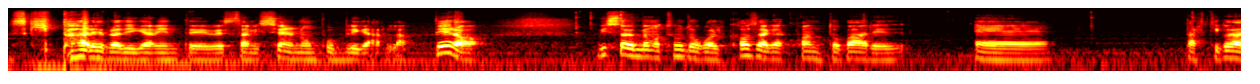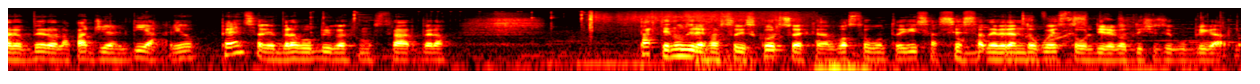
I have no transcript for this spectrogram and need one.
skippare praticamente questa missione e non pubblicarla. Però, visto che abbiamo ottenuto qualcosa che a quanto pare è particolare, ovvero la pagina del diario, penso che ve la pubblico per mostrarvela. A parte inutile fare questo discorso perché dal vostro punto di vista se state vedendo questo vuol dire che ho deciso di pubblicarlo.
